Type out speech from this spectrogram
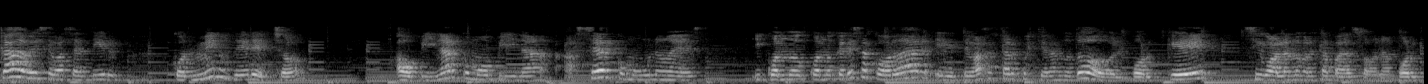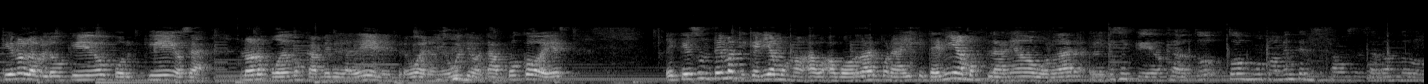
cada vez se va a sentir con menos derecho a opinar como opina, a ser como uno es, y cuando, cuando querés acordar, eh, te vas a estar cuestionando todo, el por qué sigo hablando con esta persona, por qué no la bloqueo, por qué, o sea, no nos podemos cambiar el ADN, pero bueno, de última tampoco es, es que es un tema que queríamos a- a- abordar por ahí, que teníamos planeado abordar. Pero eh, entonces que, o sea, to- todos mutuamente nos estamos encerrando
